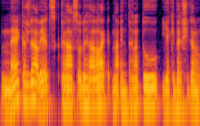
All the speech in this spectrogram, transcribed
Ne každá věc, která se odehrávala na internetu, je kyberšikanou.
